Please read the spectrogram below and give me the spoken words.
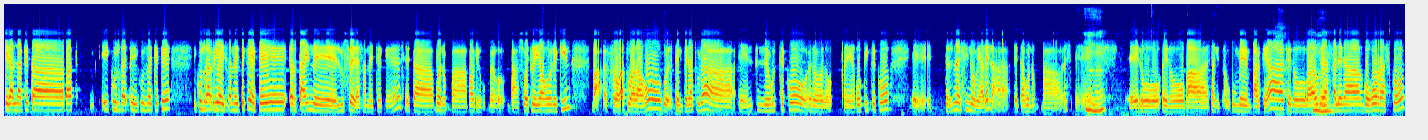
eraldaketa bat ikus, ikus daiteke, ikusgarria izan daiteke, epe ertain e, luzera izan daiteke, ez? Eta, bueno, ba, ba hori, ba, zuaiz gehiagorekin, ba, frogatua dago, temperatura e, neurtzeko, edo, edo egokitzeko, e, tresna ezin hobea dela, eta, bueno, ba, ez? E, Mhm. edo edo ba ez dakit umeen parkeak edo badaude Mhm. azalera gogorrazko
